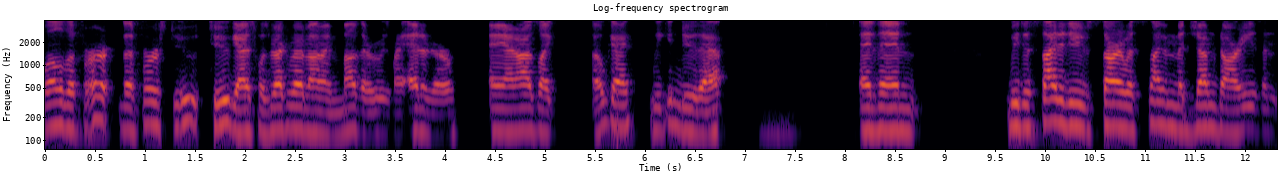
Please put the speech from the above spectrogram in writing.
Well, the first the first two two guests was recommended by my mother, who's my editor, and I was like, okay, we can do that. And then we decided to start with Simon Majumdar. He's an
